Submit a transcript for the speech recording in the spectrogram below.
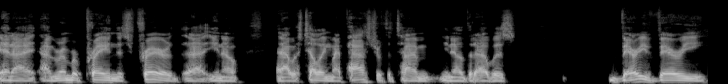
And I, I remember praying this prayer that, you know, and I was telling my pastor at the time, you know, that I was very, very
